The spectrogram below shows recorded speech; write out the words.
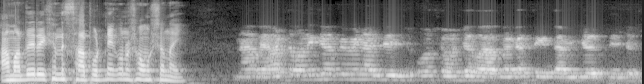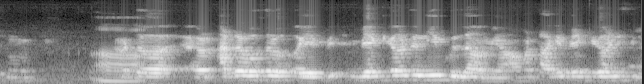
আমাদের এখানে সাপোর্ট নিয়ে কোনো সমস্যা নাই। না ভাই আমার তো অনেক জন পেমেন্ট আছে কোনো সমস্যা হয় আপনার কাছ থেকে তো আমি হেল্প দিই সবসময় তো আঠারো বছর ওই ব্যাংক অ্যাকাউন্টে নিয়ে খুললাম আমি। আমার তো আগে ব্যাংক অ্যাকাউন্টই ছিল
